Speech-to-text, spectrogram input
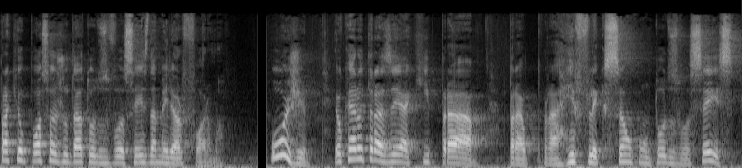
para que eu possa ajudar todos vocês da melhor forma. Hoje eu quero trazer aqui para reflexão com todos vocês.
